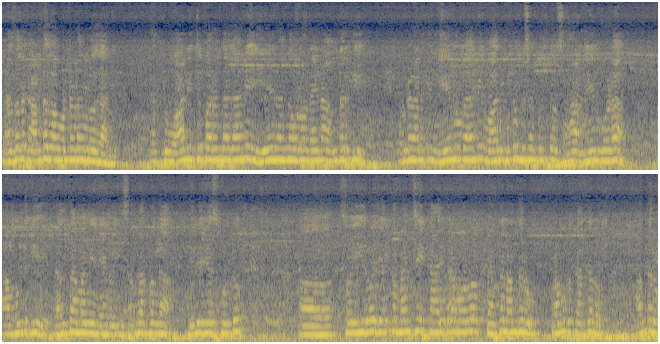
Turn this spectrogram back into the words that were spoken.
ప్రజలకు అండగా ఉండడంలో కానీ అటు వాణిజ్యపరంగా కానీ ఏ రంగంలోనైనా అందరికీ ఉండడానికి నేను కానీ వారి కుటుంబ సభ్యులతో సహా నేను కూడా ఆ ముందుకి వెళ్తామని నేను ఈ సందర్భంగా తెలియజేసుకుంటూ సో ఈరోజు ఎంత మంచి కార్యక్రమంలో పెద్దలందరూ ప్రముఖ పెద్దలు అందరూ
